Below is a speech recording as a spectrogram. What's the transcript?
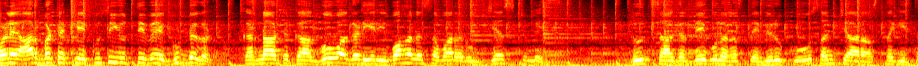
ಮಳೆ ಆರ್ಭಟಕ್ಕೆ ಕುಸಿಯುತ್ತಿವೆ ಗುಡ್ಡಗಳು. ಕರ್ನಾಟಕ ಗೋವಾ ಗಡಿಯಲ್ಲಿ ವಾಹನ ಸವಾರರು ಜಸ್ಟ್ ಮಿಸ್. ದೂದ್ ಸಾಗರ್ ದೇಗುಲ ರಸ್ತೆ ಬಿರುಕು, ಸಂಚಾರ ಸ್ಥಗಿತ.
